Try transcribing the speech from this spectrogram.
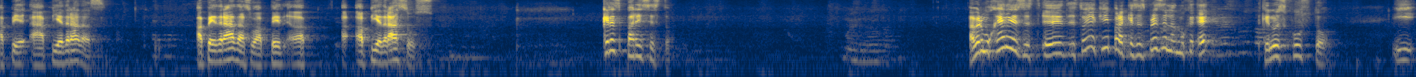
a, piedradas, a pedradas o a, a piedrazos. ¿Qué les parece esto? A ver, mujeres, eh, estoy aquí para que se expresen las mujeres. Eh, que no es justo. Y,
